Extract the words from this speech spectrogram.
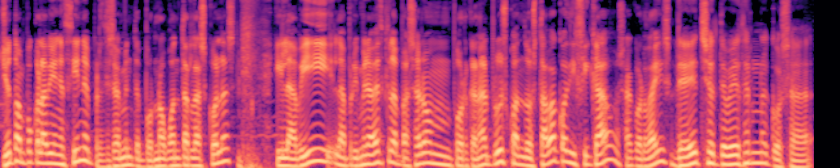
Yo tampoco la vi en cine, precisamente por no aguantar las colas, y la vi la primera vez que la pasaron por Canal Plus cuando estaba codificado, ¿os acordáis? De hecho, te voy a decir una cosa.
